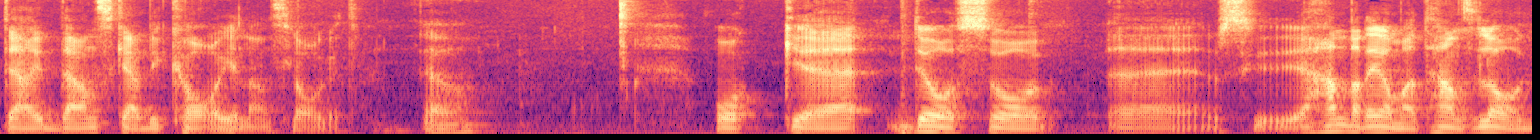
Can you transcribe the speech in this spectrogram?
det danska vikarielandslaget. Ja. Och eh, då så eh, handlar det om att hans lag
